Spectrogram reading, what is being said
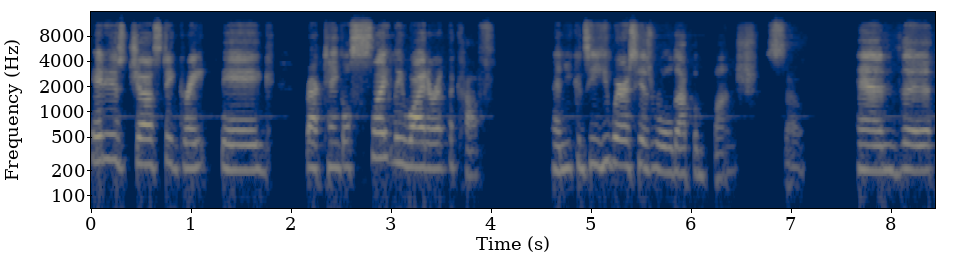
It is just a great big rectangle, slightly wider at the cuff. And you can see he wears his rolled up a bunch. So, and the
